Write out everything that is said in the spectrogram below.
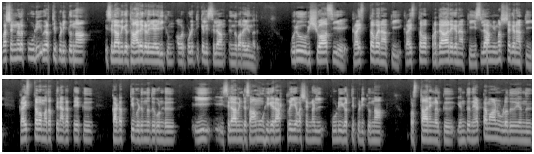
വശങ്ങളെ കൂടി ഉയർത്തിപ്പിടിക്കുന്ന ഇസ്ലാമിക ധാരകളെയായിരിക്കും അവർ പൊളിറ്റിക്കൽ ഇസ്ലാം എന്ന് പറയുന്നത്. ഒരു വിശ്വാസിയെ ക്രൈസ്തവനാക്കി ക്രൈസ്തവ പ്രചാരകനാക്കി ഇസ്ലാം വിമർശകനാക്കി ക്രൈസ്തവ മതത്തിനകത്തേക്ക് കടത്തിവിടുന്നത് കൊണ്ട് ഈ ഇസ്ലാമിന്റെ സാമൂഹിക രാഷ്ട്രീയ വശങ്ങളിൽ കൂടി ഉയർത്തിപ്പിടിക്കുന്ന പ്രസ്ഥാനങ്ങൾക്ക് എന്ത് നേട്ടമാണുള്ളത് എന്ന്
